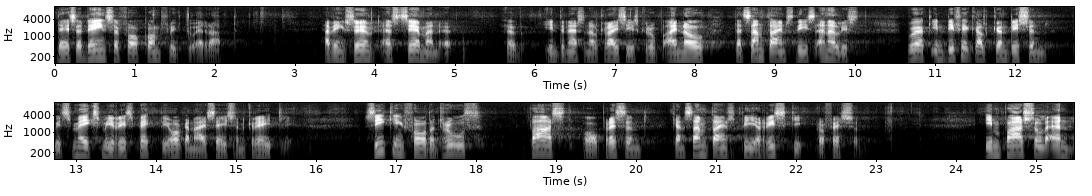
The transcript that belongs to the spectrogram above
there is a danger for conflict to erupt. Having served as chairman of International Crisis Group, I know that sometimes these analysts work in difficult conditions, which makes me respect the organization greatly. Seeking for the truth, past or present, can sometimes be a risky profession. Impartial and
